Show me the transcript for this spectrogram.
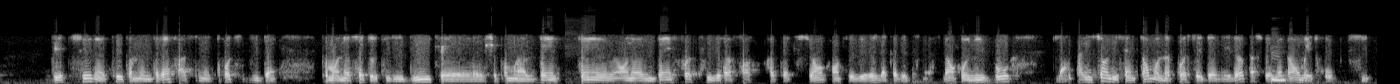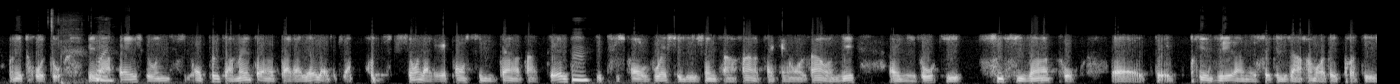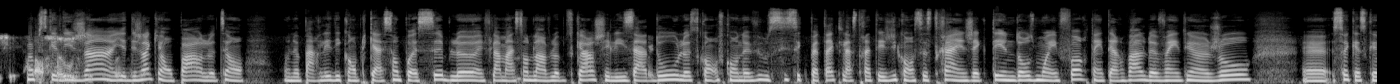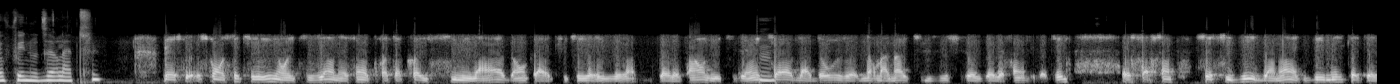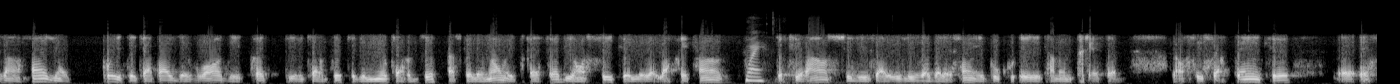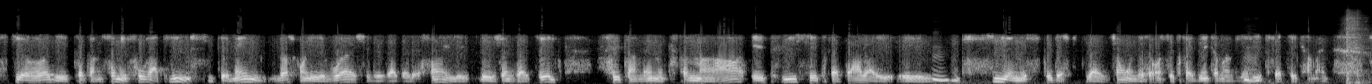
d'études un peu comme une vraie phase clinique 3 qui dit, ben, comme on a fait au tout début, que, je sais pas moi, 20, 20 on a une 20 fois plus forte protection contre le virus de la COVID-19. Donc, au niveau de l'apparition des symptômes, on n'a pas ces données-là parce que le Mm. nombre est trop petit. On est trop tôt. Mais Ouais. n'empêche qu'on on peut quand même faire un parallèle avec la production, la réponse immunitaire en tant que telle. Mm. Et puis, ce qu'on voit chez les jeunes enfants en 5 à 11 ans, on est à un niveau qui est suffisant pour euh, prédire en effet que les enfants vont être protégés. Ouais, parce qu'il y a des gens, il y a des gens qui ont peur. Là, on, on a parlé des complications possibles, là, inflammation de l'enveloppe du cœur chez les ados. Là, ce qu'on ce qu'on a vu aussi, c'est que peut-être la stratégie consisterait à injecter une dose moins forte, intervalle de 21 jours. Euh, ça, qu'est-ce que vous pouvez nous dire là-dessus? Mais ce, que- ce qu'on sait, c'est qu'ils ont utilisé en effet un protocole similaire, donc avec utiliser les adolescents, on a utilisé un Mm. tiers de la dose euh, normalement utilisée chez les adolescents et les adultes. Euh, sachant, ceci dit, évidemment, avec 2000 quelques enfants, ils n'ont pas été capables de voir des cas de péricardite et de myocardite parce que le nombre est très faible et on sait que le- la fréquence Ouais. d'occurrence chez les, les adolescents est beaucoup est quand même très faible. Alors c'est certain que euh, est-ce qu'il y aura des cas comme ça, mais il faut rappeler aussi que même lorsqu'on les voit chez les adolescents et les, les jeunes adultes, c'est quand même extrêmement rare et puis c'est traitable et, et Mm. s'il y a une nécessité d'hospitalisation, on, on sait très bien comment bien les traiter quand même.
